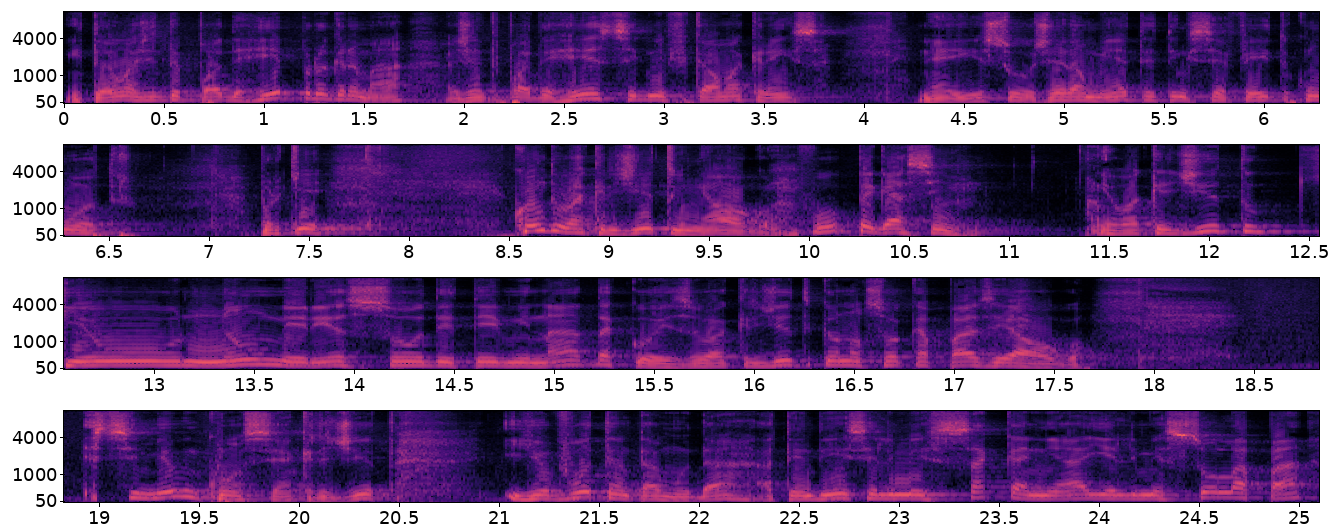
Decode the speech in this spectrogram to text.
Então a gente pode reprogramar, a gente pode ressignificar uma crença. Né? Isso geralmente tem que ser feito com outro. Porque quando eu acredito em algo, vou pegar assim, eu acredito que eu não mereço determinada coisa, eu acredito que eu não sou capaz de algo. Se meu inconsciente acredita, e eu vou tentar mudar, a tendência é ele me sacanear e ele me solapar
